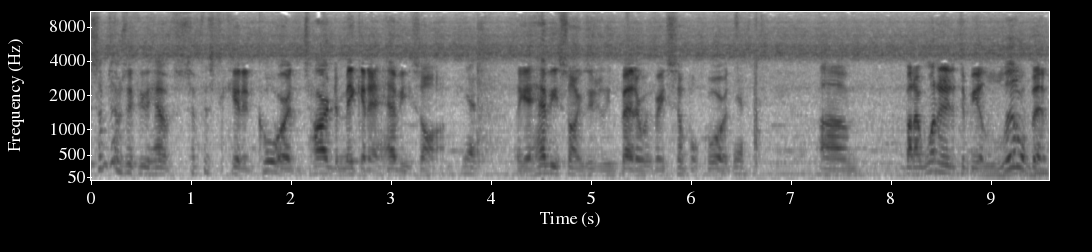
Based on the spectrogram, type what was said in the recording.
sometimes if you have sophisticated chords, it's hard to make it a heavy song. Yes. Like a heavy song is usually better with very simple chords. Yes. Um, but I wanted it to be a little bit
